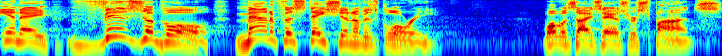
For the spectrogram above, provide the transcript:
in a visible manifestation of his glory. What was Isaiah's response?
